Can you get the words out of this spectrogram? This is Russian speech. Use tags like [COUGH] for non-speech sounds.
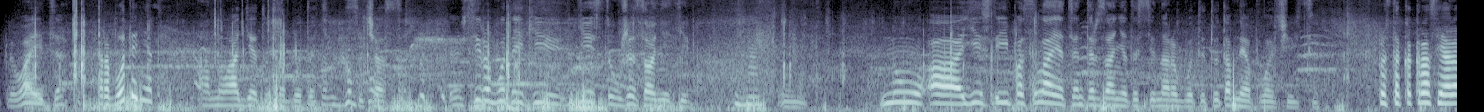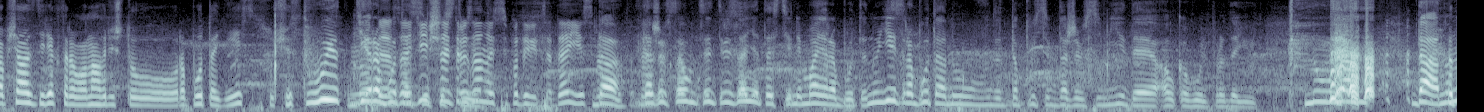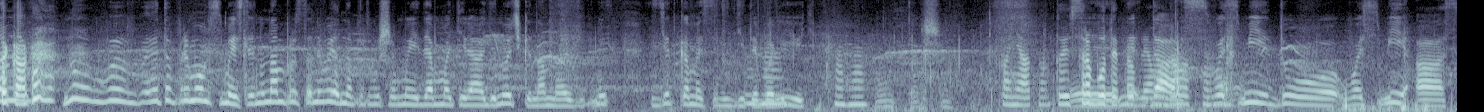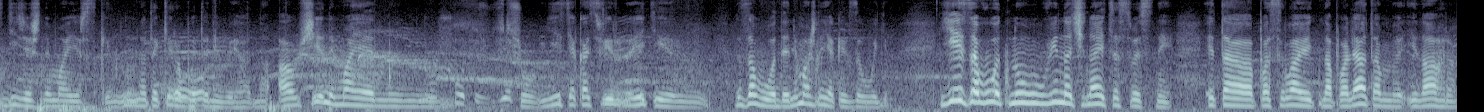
закривається. Работы нет? А ну а де тут працювати [LAUGHS] зараз? Е, Всі роботи, які є, то вже зайняті. Мгм. От. Ну, а якщо і посилає центр зайнятості на роботи, то там не оплачується. Просто как раз я общалась с директором, она говорит, что работа есть, существует. Де Ну, робота Зайдіть в центр существує? зайнятості, подивіться, де є Да, робота. да. навіть в самому центрі зайнятості немає роботи. Ну, є робота, ну, в- допустим, навіть в сім'ї, де алкоголь продають. Ну, нам, [LAUGHS] да, ну, Это нам, как? Ну, в, в- это в прямом смысле. Ну, нам просто не видно, тому що ми йдемо матері-одиночки, нам на, ми з дітками сидять, діти Мгм. боліють. Ага, От, так що. понятно. То есть с Е, работой не- проблема, да, да, в з основном? 8 до 8, а сидіти ж немає ж з ким. Ну, на такі роботи не вигідно. А взагалі немає, ну, що, є якась фірма, які, заводи, нема ж ніяких заводів. Є завод, ну він починається з весни. Це посилають на поля там і на агро.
